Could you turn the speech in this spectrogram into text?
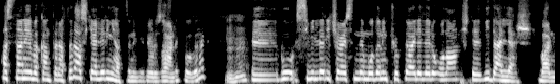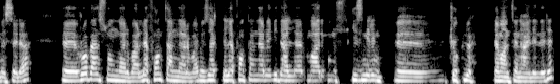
Hastaneye bakan tarafta da askerlerin yattığını görüyoruz ağırlıklı olarak. Hı hı. E, bu siviller içerisinde modanın köklü aileleri olan işte Vidal'ler var mesela e, Robinson'lar var, Le Fontaine'ler var. Özellikle Le Fontaine'ler ve Vidal'ler malumunuz İzmir'in e, köklü Levanten aileleri.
